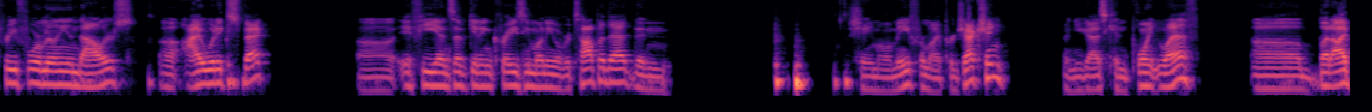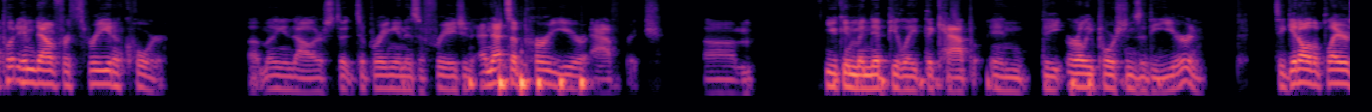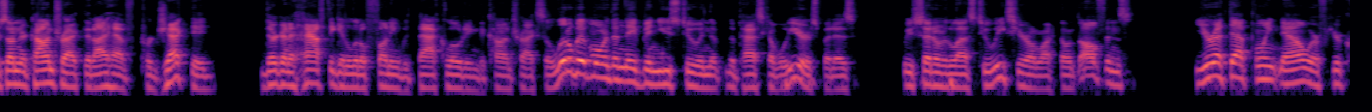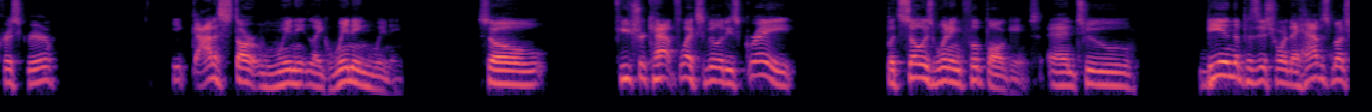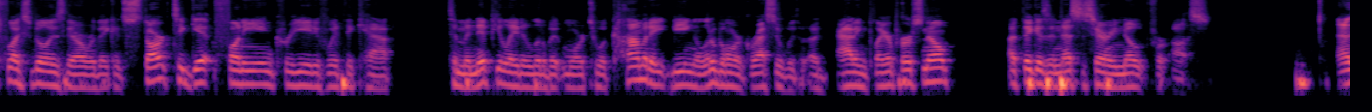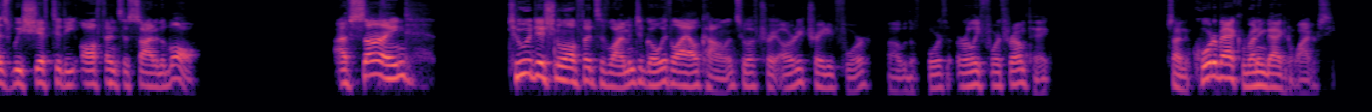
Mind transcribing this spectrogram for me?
three, four million dollars. Uh, I would expect uh, if he ends up getting crazy money over top of that, then shame on me for my projection. And you guys can point and laugh. Uh, but I put him down for three and a quarter uh, million dollars to, to bring in as a free agent. And that's a per year average. Um, you can manipulate the cap in the early portions of the year. And to get all the players under contract that I have projected, they're going to have to get a little funny with backloading the contracts a little bit more than they've been used to in the, the past couple of years. But as we've said over the last two weeks here on Locked On Dolphins, you're at that point now where if you're Chris Grier, you got to start winning, like winning, winning. So future cap flexibility is great, but so is winning football games. And to be in the position where they have as much flexibility as they are, where they could start to get funny and creative with the cap to manipulate a little bit more to accommodate being a little bit more aggressive with uh, adding player personnel, I think is a necessary note for us as we shift to the offensive side of the ball. I've signed two additional offensive linemen to go with La'el Collins, who I've tra- already traded for uh, with a fourth early fourth round pick. Signed a quarterback, running back, and wide receiver.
